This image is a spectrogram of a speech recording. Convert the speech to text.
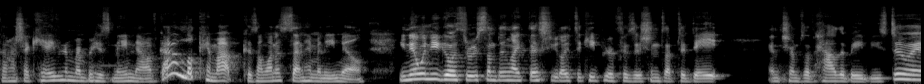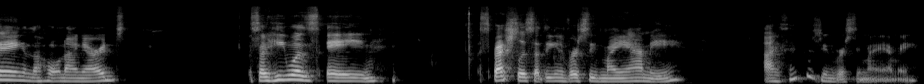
gosh, I can't even remember his name now. I've got to look him up because I want to send him an email. You know, when you go through something like this, you like to keep your physicians up to date in terms of how the baby's doing and the whole nine yards. So he was a specialist at the University of Miami. I think it was University of Miami.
